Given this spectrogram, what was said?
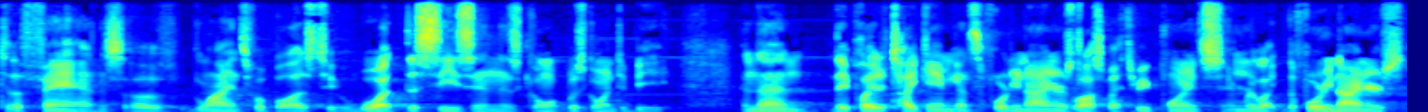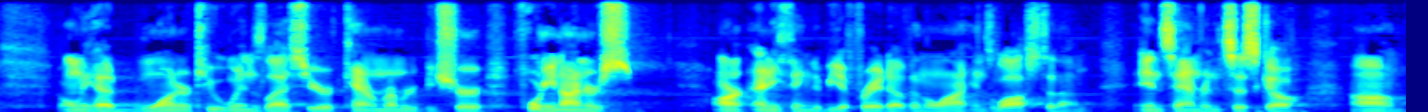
to the fans of Lions football as to what the season is going was going to be. And then they played a tight game against the 49ers, lost by 3 points, and we're like the 49ers only had one or two wins last year, can't remember to be sure. 49ers aren't anything to be afraid of and the Lions lost to them in San Francisco. Um,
